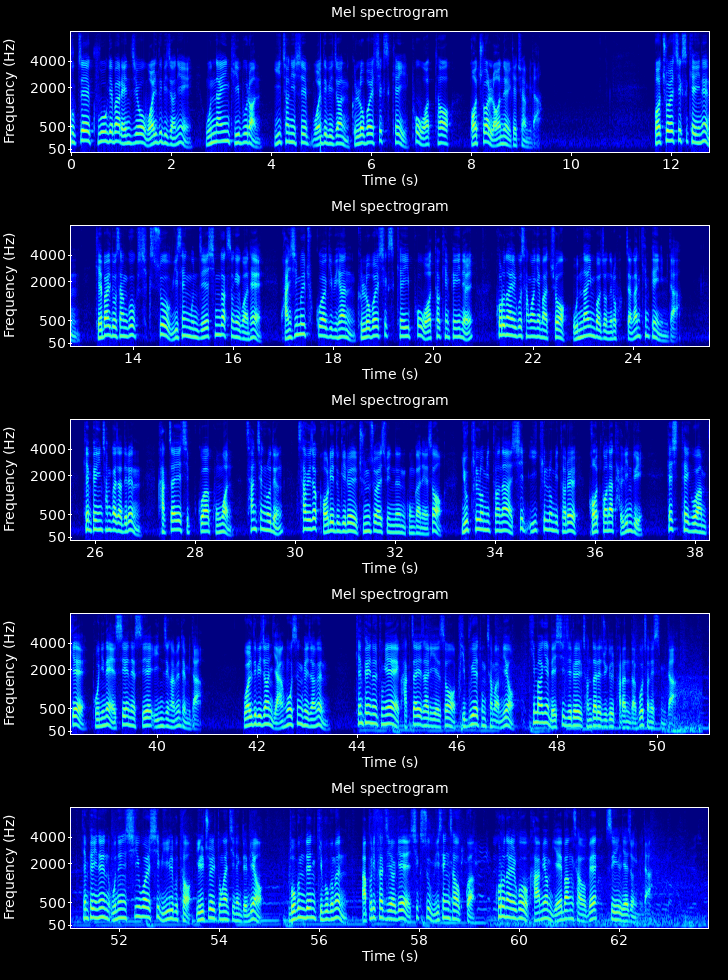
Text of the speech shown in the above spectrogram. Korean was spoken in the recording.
국제 구호개발 NGO 월드비전이 온라인 기부런 2020 월드비전 글로벌 6K 포 워터 버추얼 런을 개최합니다. 버추얼 6K는 개발도상국 식수 위생 문제의 심각성에 관해 관심을 촉구하기 위한 글로벌 6K 포 워터 캠페인을 코로나19 상황에 맞춰 온라인 버전으로 확장한 캠페인입니다. 캠페인 참가자들은 각자의 집과 공원, 산책로 등 사회적 거리두기를 준수할 수 있는 공간에서 6km나 12km를 걷거나 달린 뒤 해시태그와 함께 본인의 SNS에 인증하면 됩니다. 월드비전 양호승 회장은 캠페인을 통해 각자의 자리에서 기부에 동참하며 희망의 메시지를 전달해 주길 바란다고 전했습니다. 캠페인은 오는 10월 12일부터 일주일 동안 진행되며 모금된 기부금은 아프리카 지역의 식수 위생 사업과 코로나19 감염 예방 사업에 쓰일 예정입니다.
